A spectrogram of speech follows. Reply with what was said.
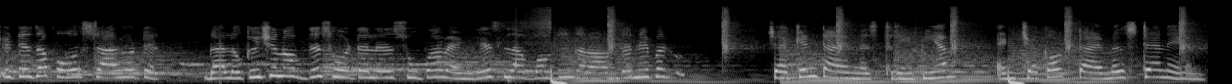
It is a 4-star hotel. The location of this hotel is superb and guests love walking around the neighborhood. Check-in time is 3 p.m. and checkout time is 10 a.m.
